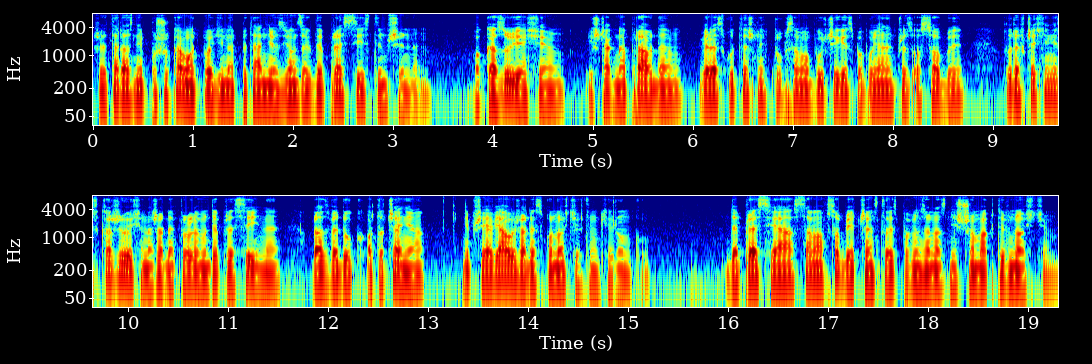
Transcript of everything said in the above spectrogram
że teraz nie poszukamy odpowiedzi na pytanie o związek depresji z tym czynem. Okazuje się, iż tak naprawdę wiele skutecznych prób samobójczych jest popełnianych przez osoby, które wcześniej nie skarżyły się na żadne problemy depresyjne oraz według otoczenia nie przejawiały żadnych skłonności w tym kierunku. Depresja sama w sobie często jest powiązana z niższą aktywnością.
